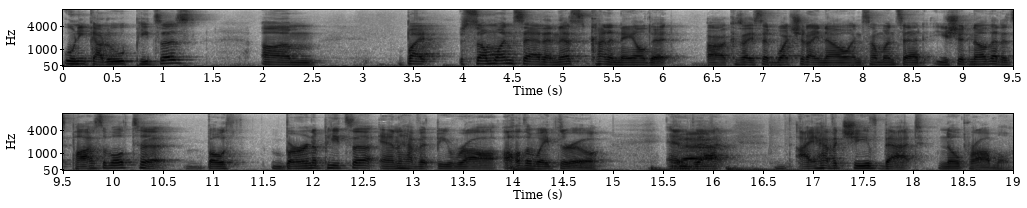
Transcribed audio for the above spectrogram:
Ooni Karu pizzas. Um, but someone said, and this kind of nailed it, because I said, What should I know? And someone said, You should know that it's possible to both burn a pizza and have it be raw all the way through. And Yeah. that I have achieved that no problem.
